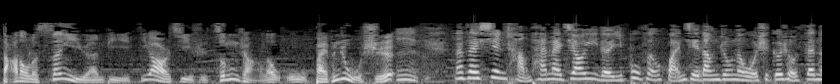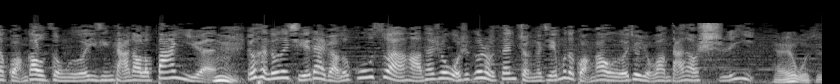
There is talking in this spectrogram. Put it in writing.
达到了三亿元，比第二季是增长了五百分之五十。嗯，那在现场拍卖交易的一部分环节当中呢，《我是歌手三》的广告总额已经达到了八亿元。嗯，有很多的企业代表的估算哈，他说《我是歌手三》整个节目的广告额就有望达到十亿。哎，我就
